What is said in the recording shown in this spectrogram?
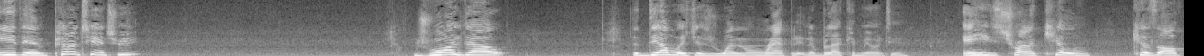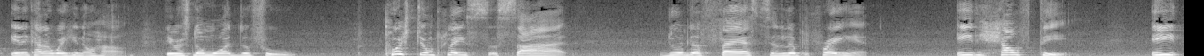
either in penitentiary, drugged out. The devil is just running rampant in the black community, and he's trying to kill them, kills off any kind of way he know how. There is no more the food. Push them places aside. Do a little fasting, a little praying. Eat healthy. Eat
